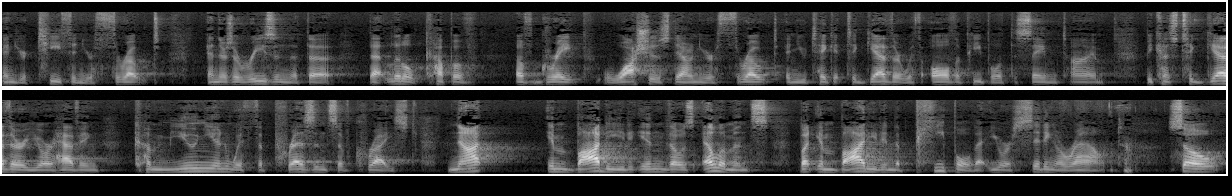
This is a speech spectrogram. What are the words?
and your teeth and your throat. And there's a reason that the, that little cup of, of grape washes down your throat and you take it together with all the people at the same time. Because together you're having communion with the presence of Christ, not embodied in those elements, but embodied in the people that you are sitting around. So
